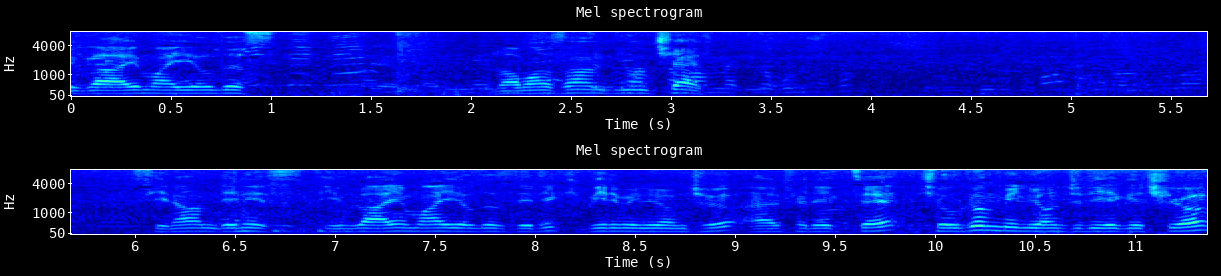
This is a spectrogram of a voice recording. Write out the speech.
İbrahim Ay Yıldız, Ramazan Dinçer, Sinan Deniz, İbrahim Ay Yıldız dedik. 1 milyoncu Erfelek'te. Çılgın milyoncu diye geçiyor.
